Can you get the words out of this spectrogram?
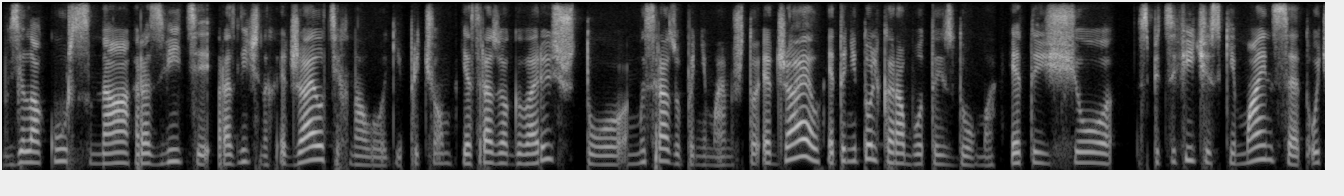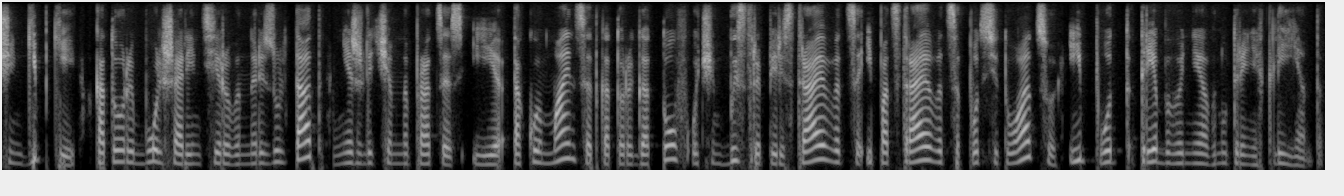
взяла курс на развитие различных agile технологий, причем я сразу оговорюсь, что мы сразу понимаем, что agile это не только работа из дома, это еще специфический mindset, очень гибкий, который больше ориентирован на результат, нежели чем на процесс. И такой mindset, который готов очень быстро перестраиваться и подстраиваться под ситуацию и под требования внутренних клиентов.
